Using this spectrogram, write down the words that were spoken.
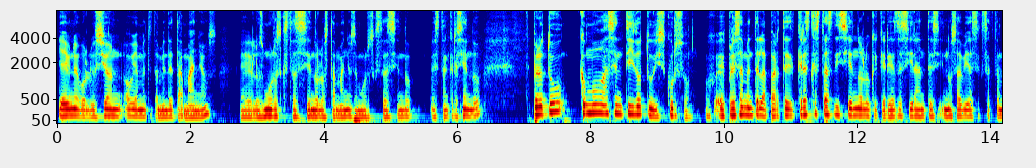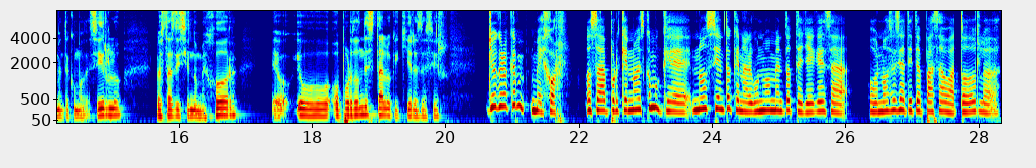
y hay una evolución obviamente también de tamaños. Eh, los muros que estás haciendo, los tamaños de muros que estás haciendo están creciendo. Pero tú, ¿cómo has sentido tu discurso? Eh, precisamente la parte, ¿crees que estás diciendo lo que querías decir antes y no sabías exactamente cómo decirlo? ¿Lo estás diciendo mejor? O por dónde está lo que quieres decir? Yo creo que mejor. O sea, porque no es como que no siento que en algún momento te llegues a, o no sé si a ti te pasa o a todos la,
